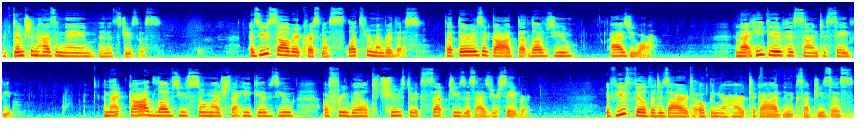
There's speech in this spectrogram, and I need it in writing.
Redemption has a name, and it's Jesus. As you celebrate Christmas, let's remember this that there is a God that loves you as you are, and that He gave His Son to save you, and that God loves you so much that He gives you a free will to choose to accept Jesus as your Savior. If you feel the desire to open your heart to God and accept Jesus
